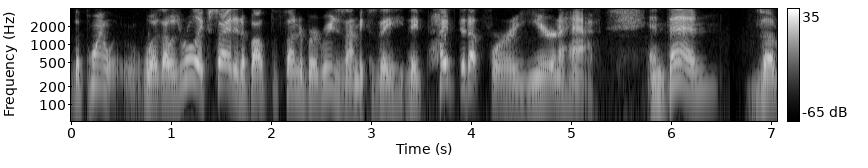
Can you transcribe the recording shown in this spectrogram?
the point was I was really excited about the Thunderbird redesign because they they piped it up for a year and a half. And then the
